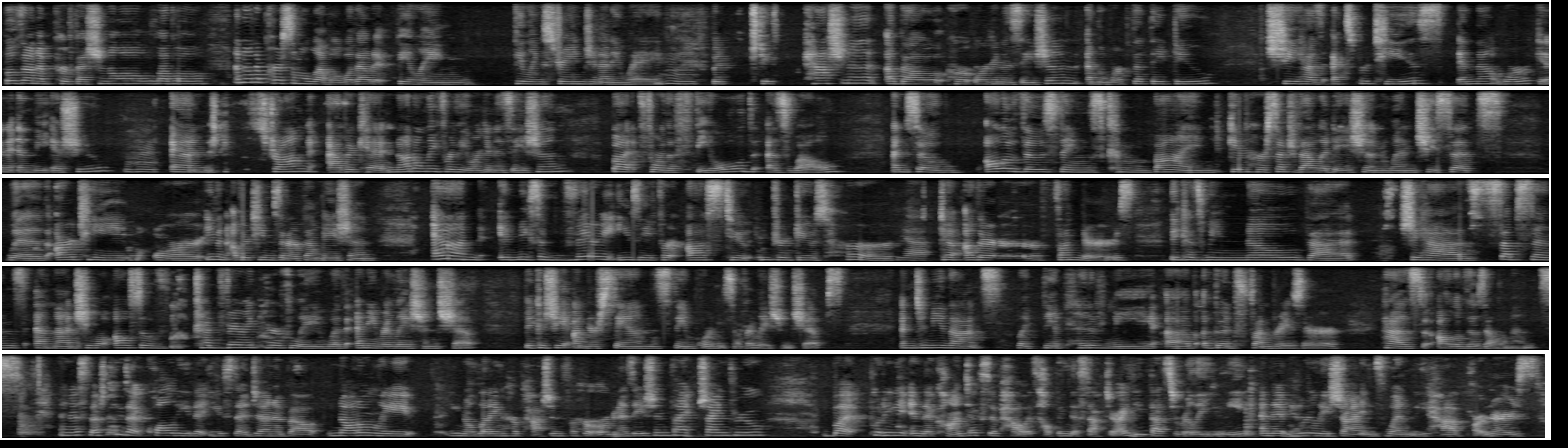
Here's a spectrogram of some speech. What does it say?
both on a professional level and on a personal level without it feeling feeling strange in any way. Mm-hmm. But she's passionate about her organization and the work that they do. She has expertise in that work and in the issue. Mm-hmm. And she's a strong advocate not only for the organization, but for the field as well. And so all of those things combined give her such validation when she sits with our team or even other teams in our foundation. And it makes it very easy for us to introduce her yeah. to other funders because we know that she has substance and that she will also tread very carefully with any relationship because she understands the importance of relationships. And to me, that's like the epitome of a good fundraiser has all of those elements. And especially that quality that you said, Jen, about not only, you know, letting her passion for her organization th- shine through, but putting it in the context of how it's helping the sector. I think that's really unique. And it yeah. really shines when we have partners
